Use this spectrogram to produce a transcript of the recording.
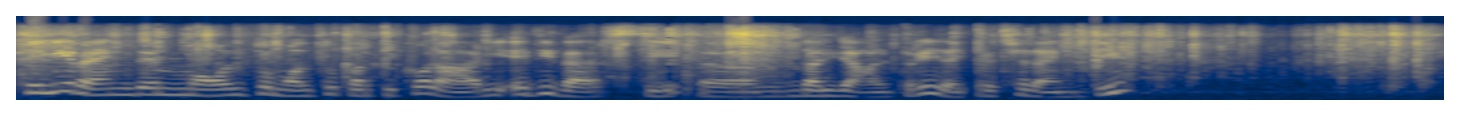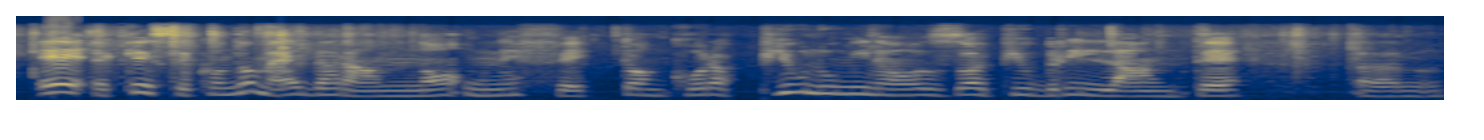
che li rende molto molto particolari e diversi eh, dagli altri, dai precedenti e che secondo me daranno un effetto ancora più luminoso e più brillante um,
